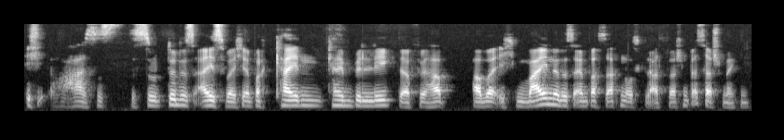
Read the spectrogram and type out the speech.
ich, ah, es ist, das ist so dünnes Eis, weil ich einfach keinen keinen Beleg dafür habe. Aber ich meine, dass einfach Sachen aus Glasflaschen besser schmecken.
